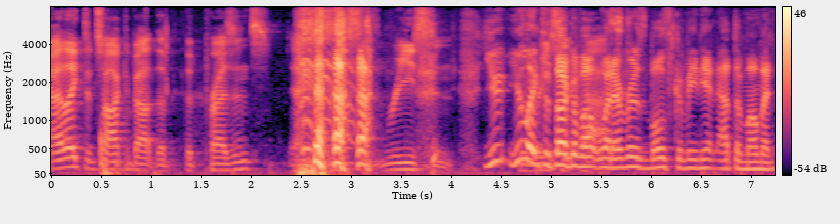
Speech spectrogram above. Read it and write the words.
I like to talk about the the present recent, recent. You you like to talk about past. whatever is most convenient at the moment.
